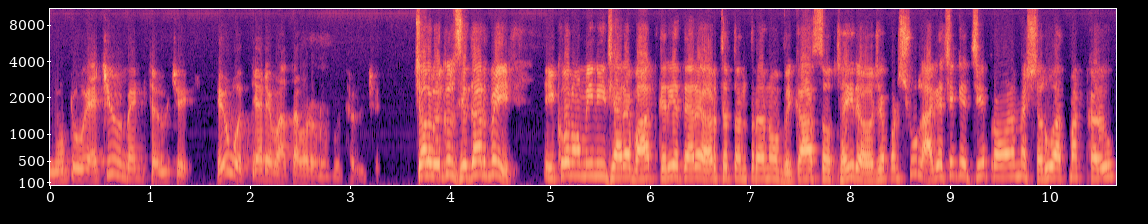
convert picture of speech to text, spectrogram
મોટું એચિવમેન્ટ થયું છે. એવું અત્યારે વાતાવરણ ઉભું થયું છે. ચલો બિલકુલ સિદ્ધાર્થભાઈ ઇકોનોમીની જ્યારે વાત કરીએ ત્યારે અર્થતંત્રનો વિકાસ તો થઈ રહ્યો છે. પણ શું લાગે છે કે જે પ્રમાણે મેં શરૂઆતમાં કહ્યું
